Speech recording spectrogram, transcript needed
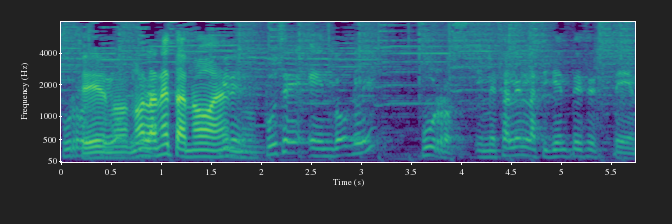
Furros Sí, no, no, mira. la neta no, ¿eh? Miren, No. puse en Google furros y me salen las siguientes, este,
